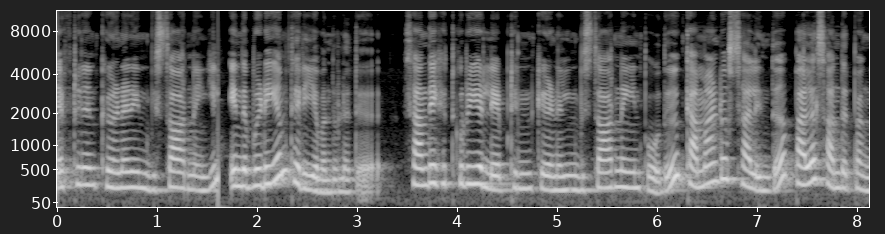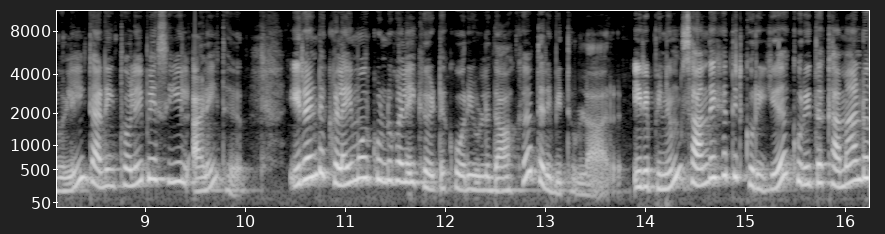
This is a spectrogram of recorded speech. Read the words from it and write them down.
லெப்டினன்ட் கேர்னலின் விசாரணையில் இந்த விடயம் தெரிய வந்துள்ளது சந்தேகத்துக்குரிய லெப்டினன்ட் கேர்னலின் விசாரணையின் போது கமாண்டோ சலிந்த பல சந்தர்ப்பங்களில் தன்னை தொலைபேசியில் அழைத்து இரண்டு கிளைமோர் குண்டுகளை கேட்டு கோரியுள்ளதாக தெரிவித்துள்ளார். இருப்பினும் சந்தேகத்திற்குரிய குறித்த கமாண்டோ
